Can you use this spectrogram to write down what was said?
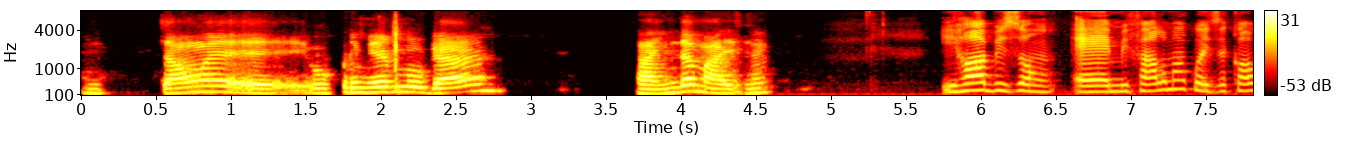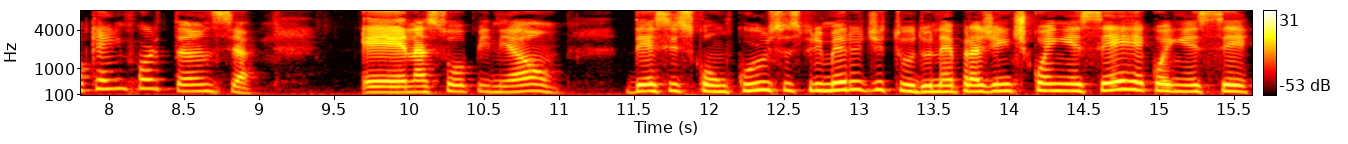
Então, é, o primeiro lugar Ainda mais, né? E Robson, é, me fala uma coisa, qual que é a importância, é, na sua opinião, desses concursos, primeiro de tudo, né, para a gente conhecer, reconhecer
